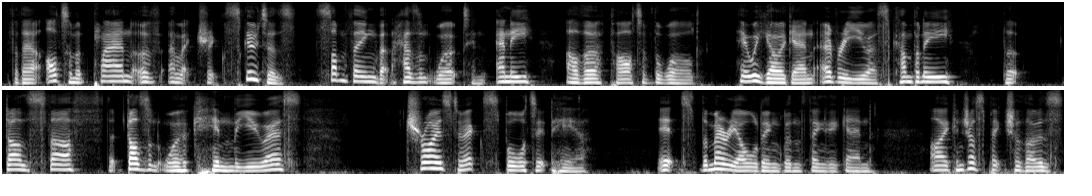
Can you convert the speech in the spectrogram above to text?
for their ultimate plan of electric scooters, something that hasn't worked in any other part of the world. Here we go again, every US company that does stuff that doesn't work in the US tries to export it here. It's the merry old England thing again. I can just picture those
